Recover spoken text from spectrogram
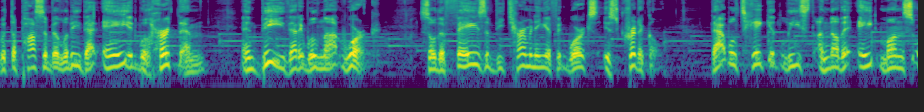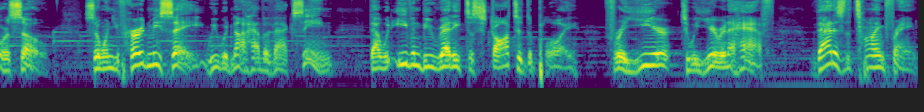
with the possibility that A, it will hurt them, and B, that it will not work. So the phase of determining if it works is critical. That will take at least another eight months or so. So when you've heard me say we would not have a vaccine that would even be ready to start to deploy for a year to a year and a half, that is the time frame.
